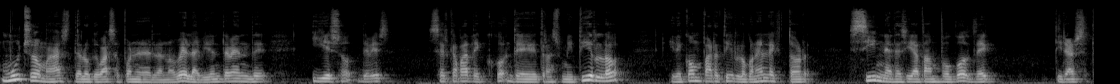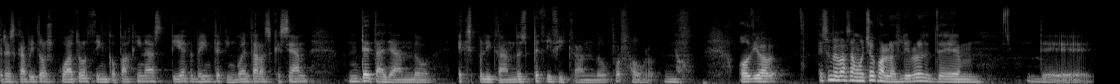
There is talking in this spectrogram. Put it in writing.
mucho más de lo que vas a poner en la novela, evidentemente, y eso debes ser capaz de, de transmitirlo y de compartirlo con el lector sin necesidad tampoco de tirarse tres capítulos, cuatro, cinco páginas, diez, veinte, cincuenta, las que sean, detallando, explicando, especificando. Por favor, no. Odio. Eso me pasa mucho con los libros de. de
